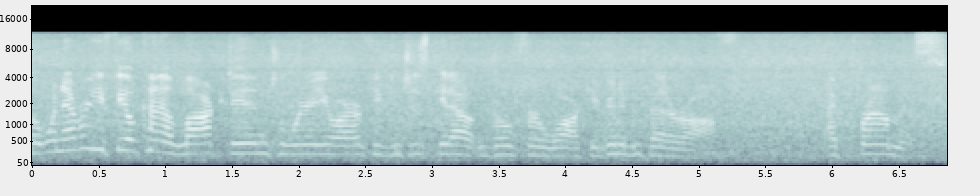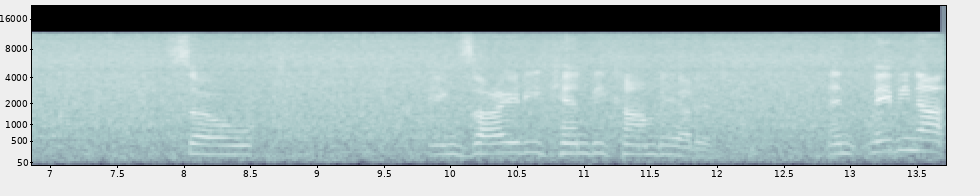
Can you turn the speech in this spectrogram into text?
But whenever you feel kind of locked in to where you are, if you can just get out and go for a walk, you're going to be better off. I promise. So, anxiety can be combated. And maybe not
